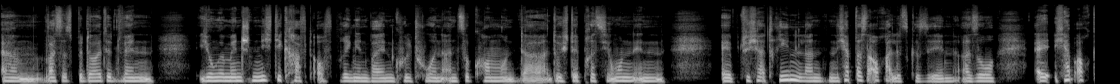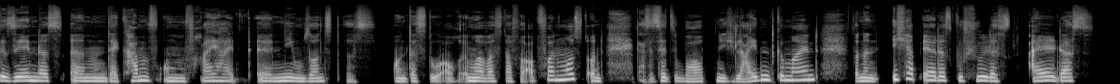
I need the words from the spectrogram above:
ähm, was es bedeutet, wenn junge Menschen nicht die Kraft aufbringen, in beiden Kulturen anzukommen und da durch Depressionen in äh, Psychiatrien landen. Ich habe das auch alles gesehen. Also äh, ich habe auch gesehen, dass ähm, der Kampf um Freiheit äh, nie umsonst ist und dass du auch immer was dafür opfern musst. Und das ist jetzt überhaupt nicht leidend gemeint, sondern ich habe eher das Gefühl, dass all das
